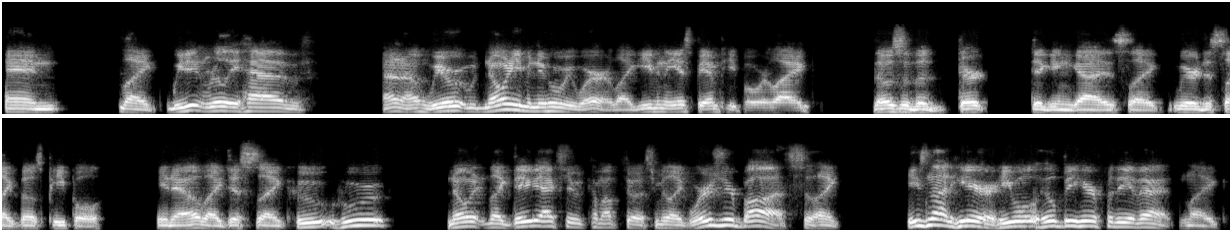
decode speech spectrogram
And like we didn't really have I don't know, we were no one even knew who we were. Like even the ESPN people were like, those are the dirt digging guys. Like we were just like those people, you know, like just like who who no like they actually would come up to us and be like, "Where's your boss?" Like he's not here. He will he'll be here for the event. And like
